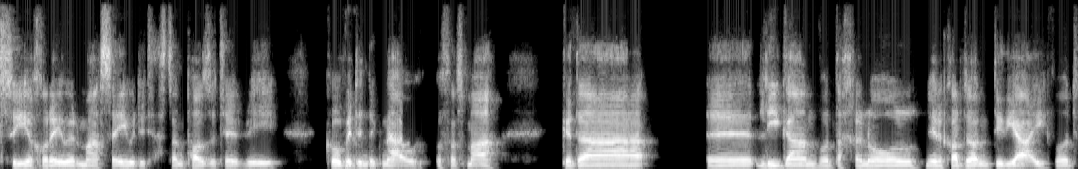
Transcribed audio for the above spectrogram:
tri o chwaraewyr mas ei wedi testo'n positif i COVID-19 wythnos ma, gyda uh, Ligan fod dechrau nôl, ni'n recordio yn dydd iau, fod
